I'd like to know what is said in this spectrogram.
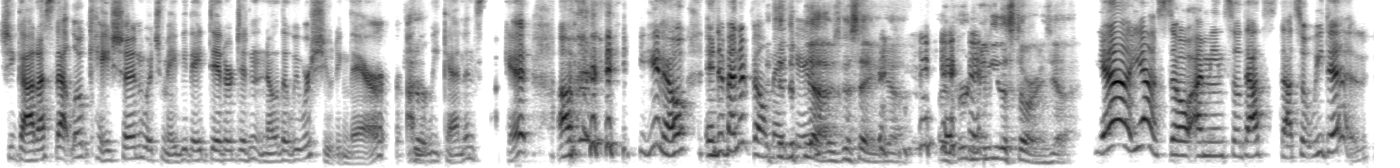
she, got us that location, which maybe they did or didn't know that we were shooting there sure. on the weekend in Socket. Um, you know, independent filmmaking. yeah, I was gonna say, yeah, I've heard many of the stories. Yeah, yeah, yeah. So I mean, so that's that's what we did.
